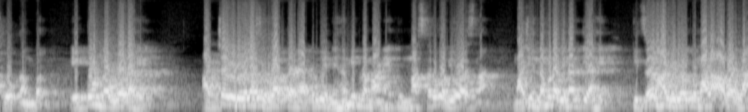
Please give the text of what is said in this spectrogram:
श्लोक नंबर एकोणनव्वद आहे. आजच्या व्हिडिओला सुरुवात करण्यापूर्वी नेहमीप्रमाणे तुम्हा सर्व व्ह्युअर्सना माझी नम्र विनंती आहे की जर हा व्हिडिओ तुम्हाला आवडला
